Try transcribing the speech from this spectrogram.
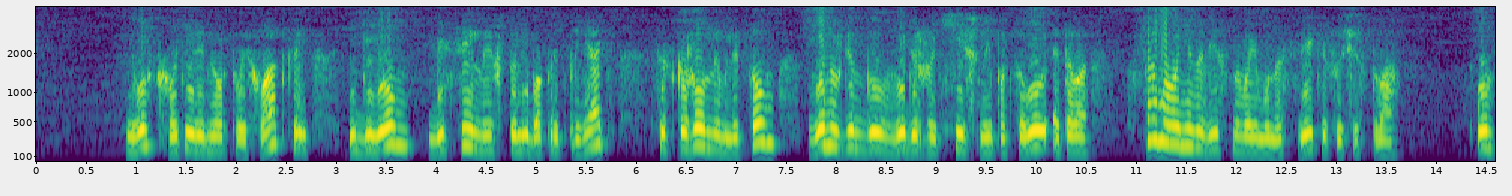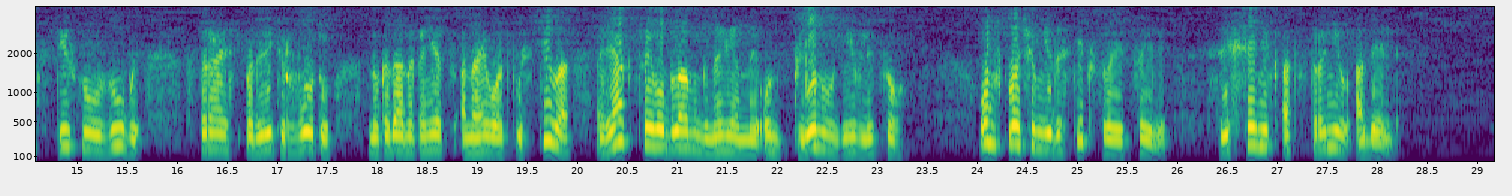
Его схватили мертвой хваткой, и Гийом, бессильный что-либо предпринять, с искаженным лицом вынужден был выдержать хищный поцелуй этого самого ненавистного ему на свете существа. Он стиснул зубы, стараясь подавить рвоту, но когда, наконец, она его отпустила, реакция его была мгновенной, он плюнул ей в лицо. Он, впрочем, не достиг своей цели. Священник отстранил Адель.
